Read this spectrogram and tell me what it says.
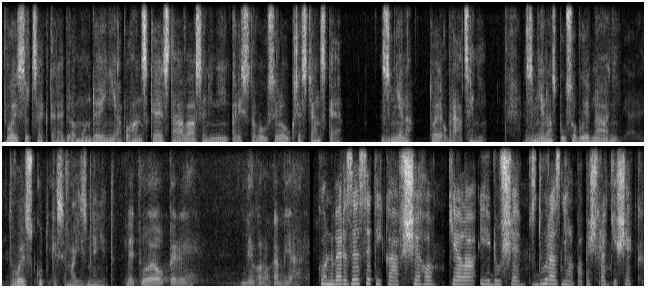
Tvoje srdce, které bylo mundénní a pohanské, stává se nyní kristovou silou křesťanské. Změna, to je obrácení. Změna způsobu jednání. Tvoje skutky se mají změnit. Konverze se týká všeho, těla i duše, zdůraznil papež František.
